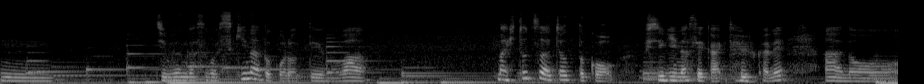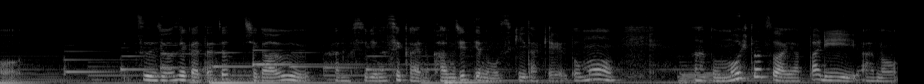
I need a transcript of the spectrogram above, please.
うん自分がすごい好きなところっていうのはまあ一つはちょっとこう不思議な世界というかねあの通常世界とはちょっと違うあの不思議な世界の感じっていうのも好きだけれどもあのもう一つはやっぱりあの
